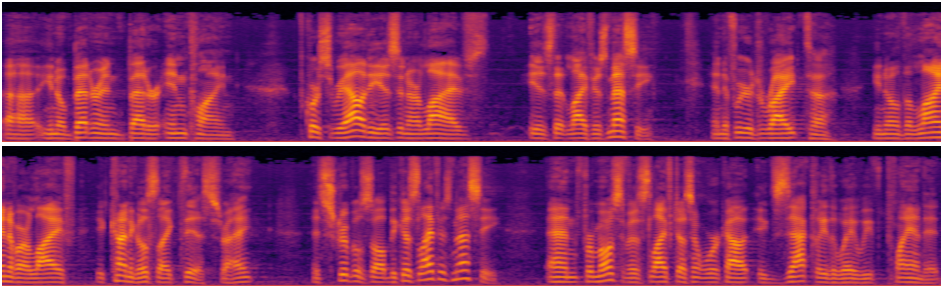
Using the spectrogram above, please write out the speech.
uh, you know, better and better incline. Of course, the reality is in our lives, is that life is messy. And if we were to write, uh, you know, the line of our life, it kind of goes like this, right? It scribbles all because life is messy. And for most of us, life doesn't work out exactly the way we've planned it.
